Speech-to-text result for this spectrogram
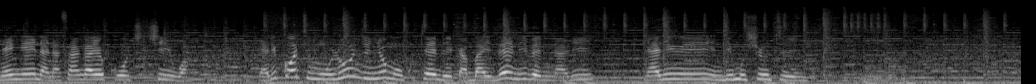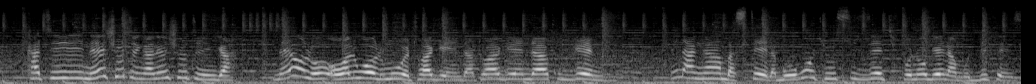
neŋŋenda nasangayo coach kiwa yali coach mulungi nnyo mu kutendeka by then even nali nali ndi mu shooting. Kati nenshutinga nenshutinga naye waliwo olumu we twagenda twagenda ku games ninaŋŋamba stela bw'oba okyusizza ekifo n'ogenda mu defense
